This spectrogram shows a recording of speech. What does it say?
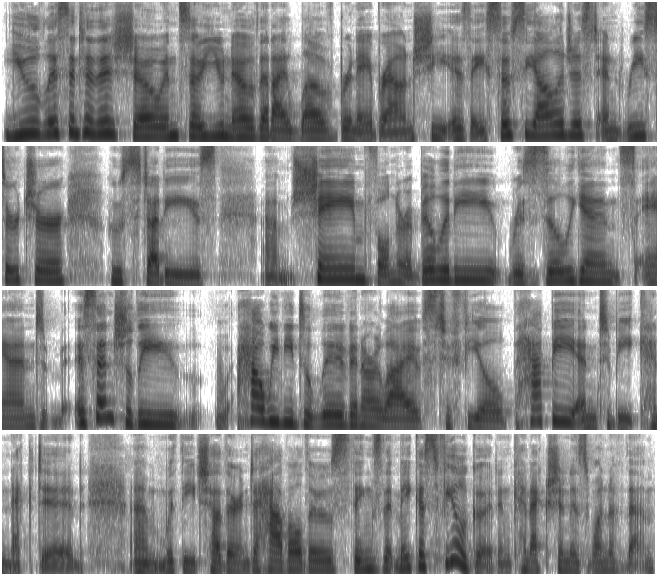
you listen to this show, and so you know that I love Brene Brown. She is a sociologist and researcher who studies um, shame, vulnerability, resilience, and essentially how we need to live in our lives to feel happy and to be connected um, with each other and to have all those things that make us feel good. And connection is one of them.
